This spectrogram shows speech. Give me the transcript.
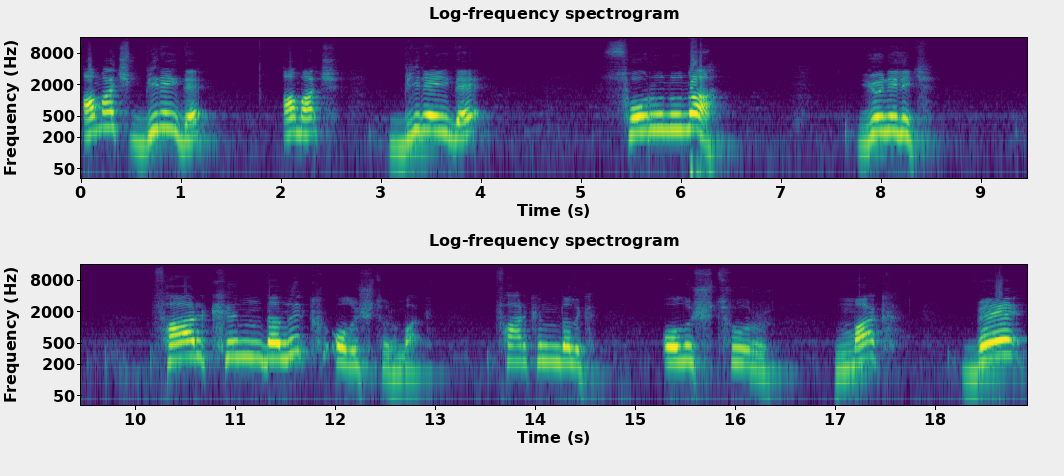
Amaç bireyde amaç bireyde sorununa yönelik farkındalık oluşturmak, farkındalık oluşturmak ve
